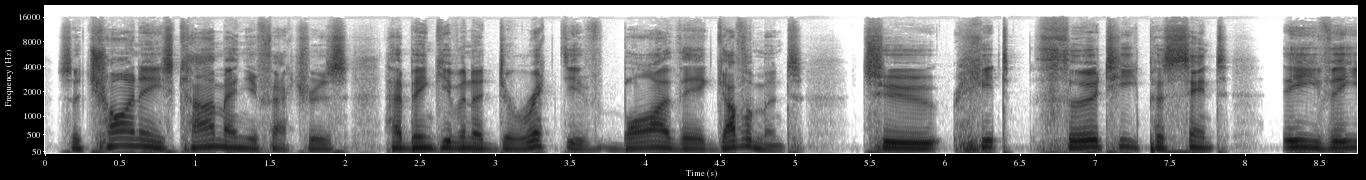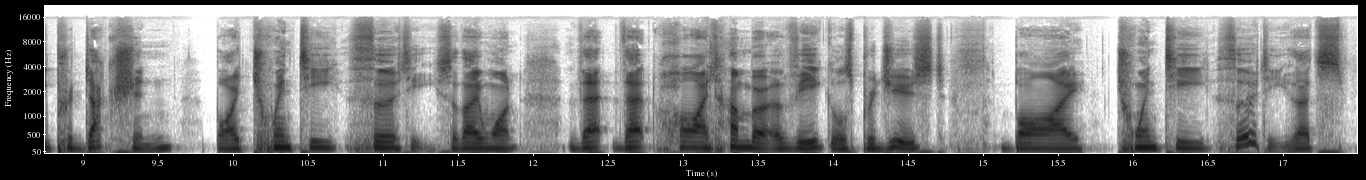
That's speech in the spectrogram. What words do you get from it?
So Chinese car manufacturers have been given a directive by their government to hit 30% EV production by 2030. So they want that that high number of vehicles produced by 2030. That's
